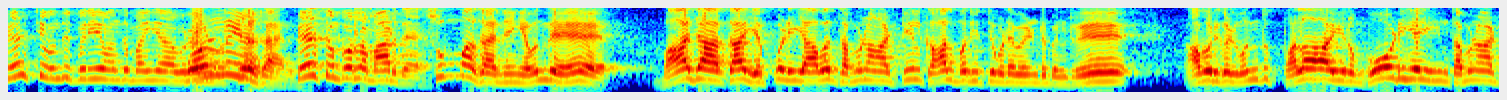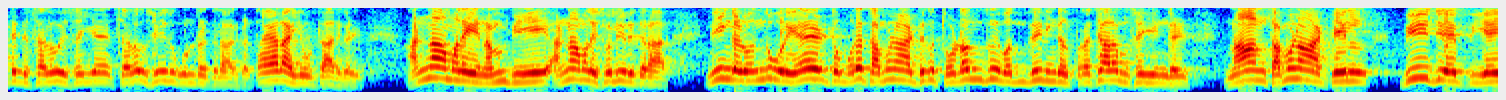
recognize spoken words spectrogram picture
பேச்சு வந்து பெரிய வந்து மைய ஒண்ணும் இல்ல சார். பேசும் பொருளை மாறுதே. சும்மா சார் நீங்க வந்து பாஜக எப்படியாவது தமிழ்நாட்டில் கால் பதித்து விட வேண்டும் என்று அவர்கள் வந்து பல ஆயிரம் கோடியை தமிழ்நாட்டுக்கு செலவு செய்ய செலவு செய்து கொண்டிருக்கிறார்கள். தயாராகி விட்டார்கள். அண்ணாமலையை நம்பி அண்ணாமலை சொல்லியிருக்கிறார் நீங்கள் வந்து ஒரு ஏழு எட்டு முறை தமிழ்நாட்டுக்கு தொடர்ந்து வந்து நீங்கள் பிரச்சாரம் செய்யுங்கள். நான் தமிழ்நாட்டில் பிஜேபியை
